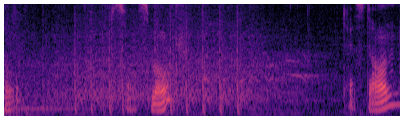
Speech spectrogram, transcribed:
Oh. Das war ein Smoke. Down.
